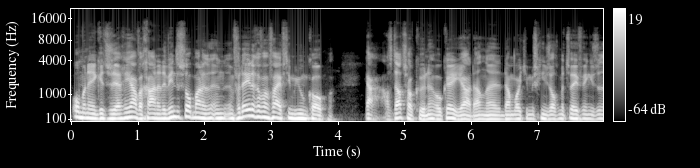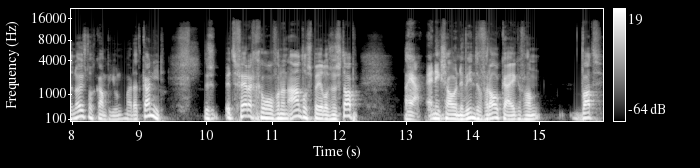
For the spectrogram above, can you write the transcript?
om in één keer te zeggen... ja, we gaan in de winterstop maar een, een verdediger van 15 miljoen kopen. Ja, als dat zou kunnen, oké, ja, dan, eh, dan word je misschien zelfs met twee vingers in de neus nog kampioen. Maar dat kan niet. Dus het vergt gewoon van een aantal spelers een stap. Nou ja, en ik zou in de winter vooral kijken van... wat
